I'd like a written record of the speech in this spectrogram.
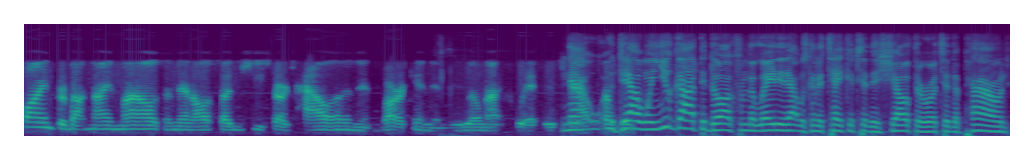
fine for about nine miles, and then all of a sudden she starts howling and barking and will not quit. It's Now, Dale, when you got the dog from the lady that was going to take it to the shelter or to the pound,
